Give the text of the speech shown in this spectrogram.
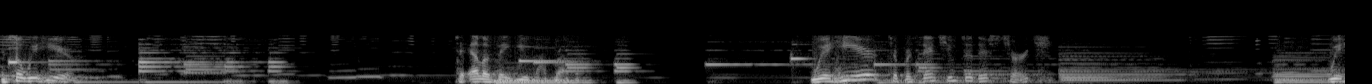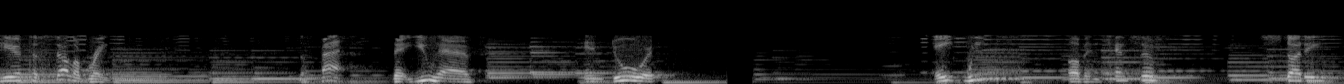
And so we're here to elevate you, my brother. We're here to present you to this church. We're here to celebrate the fact that you have endured eight weeks of intensive study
